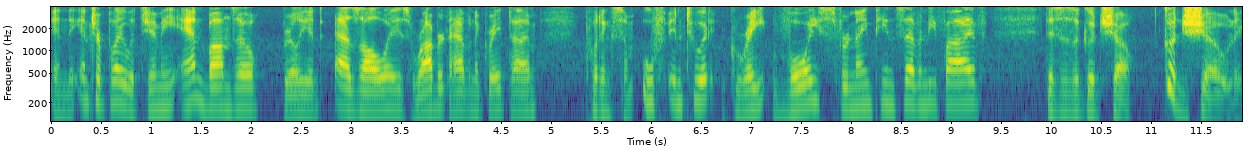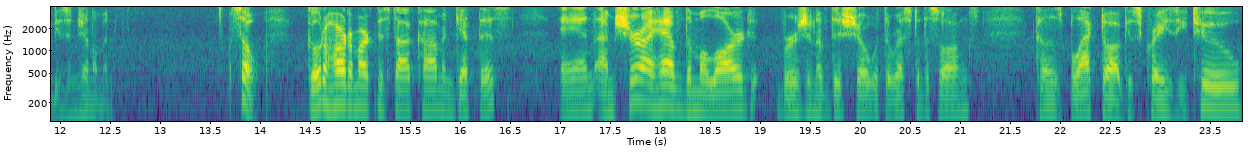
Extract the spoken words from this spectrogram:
And the interplay with Jimmy and Bonzo, brilliant as always. Robert having a great time putting some oof into it. Great voice for 1975. This is a good show. Good show, ladies and gentlemen. So, go to heartofmarkness.com and get this. And I'm sure I have the Millard version of this show with the rest of the songs, because Black Dog is crazy too,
